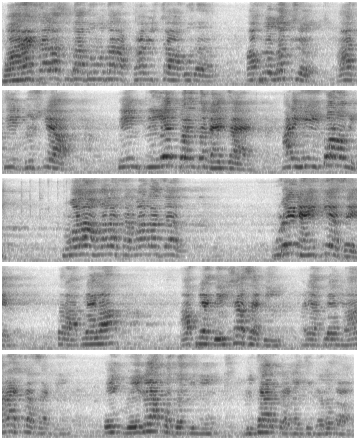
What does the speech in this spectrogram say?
महाराष्ट्राला सुद्धा दोन हजार अठ्ठावीसच्या अगोदर आपलं लक्ष आर्थिक दृष्ट्या तीन ट्रिलियन पर्यंत न्यायचा आहे. आणि ही इकॉनॉमी तुम्हाला आम्हाला सर्वांना जर पुढे न्यायची असेल तर आपल्याला आपल्या देशासाठी आणि आपल्या महाराष्ट्रासाठी एक वेगळ्या पद्धतीने विचार करण्याची गरज आहे.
